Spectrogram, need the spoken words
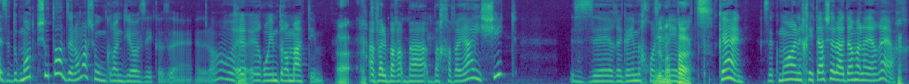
זה דוגמאות פשוטות, זה לא משהו גרנדיוזי כזה, זה לא כן. אירועים דרמטיים. אה, אבל את... ב, ב, בחוויה האישית, זה רגעים מכוננים. זה מפץ. כן, זה כמו הנחיתה של האדם על הירח.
